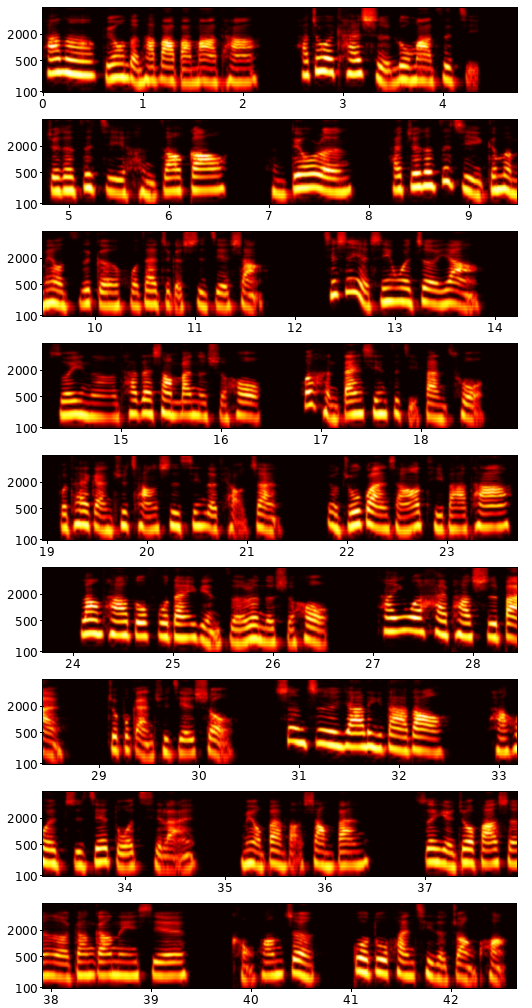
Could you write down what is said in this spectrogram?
他呢不用等他爸爸骂他，他就会开始怒骂自己，觉得自己很糟糕、很丢人，还觉得自己根本没有资格活在这个世界上。其实也是因为这样，所以呢，他在上班的时候会很担心自己犯错，不太敢去尝试新的挑战。有主管想要提拔他。让他多负担一点责任的时候，他因为害怕失败，就不敢去接受，甚至压力大到他会直接躲起来，没有办法上班，所以也就发生了刚刚那些恐慌症、过度换气的状况。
